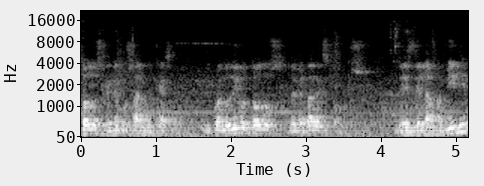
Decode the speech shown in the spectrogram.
todos tenemos algo que hacer. Y cuando digo todos, de verdad es todos. Desde la familia,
